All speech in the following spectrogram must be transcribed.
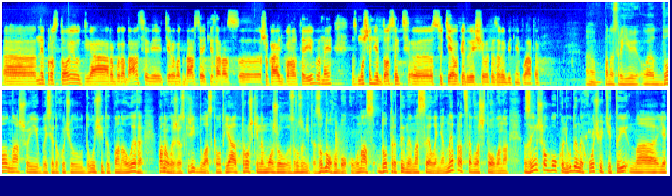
е, непростою для роботодавців. І ті роботодавці, які зараз е, шукають бухгалтерів, вони змушені досить е, суттєво підвищувати заробітні плати. Е, Пане Сергію, е, до нашої бесіди хочу долучити пана Олега. Пане Олеже, скажіть, будь ласка, от я трошки не можу зрозуміти. З одного боку, у нас до третини населення не працевлаштовано. З іншого боку, люди не хочуть іти на, як,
